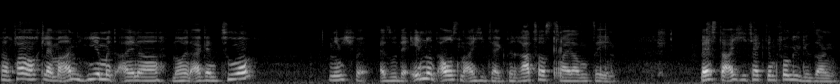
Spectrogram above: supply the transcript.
Dann fangen wir auch gleich mal an, hier mit einer neuen Agentur. Nämlich, also der Innen- und Außenarchitekt, Rattos 2010. Bester Architekt im Vogelgesang.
